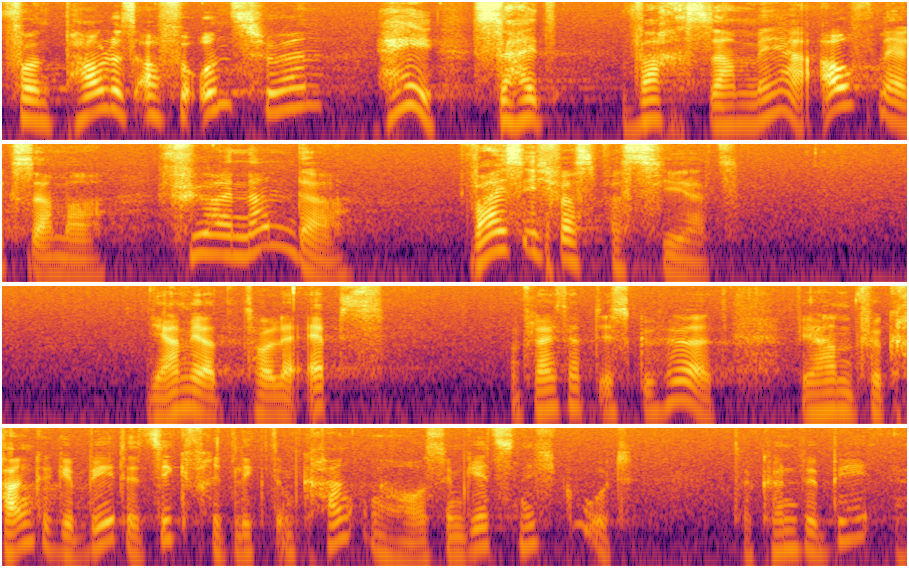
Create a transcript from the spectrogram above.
von Paulus auch für uns hören? Hey, seid wachsamer, aufmerksamer füreinander. Weiß ich, was passiert? Wir haben ja tolle Apps, und vielleicht habt ihr es gehört. Wir haben für Kranke gebetet. Siegfried liegt im Krankenhaus. Ihm geht es nicht gut. Da können wir beten.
